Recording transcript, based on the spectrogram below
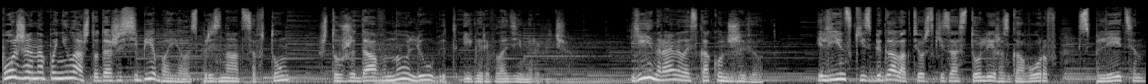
Позже она поняла, что даже себе боялась признаться в том, что уже давно любит Игоря Владимировича. Ей нравилось, как он живет. Ильинский избегал актерских застолий, разговоров, сплетен.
